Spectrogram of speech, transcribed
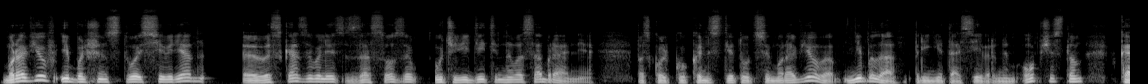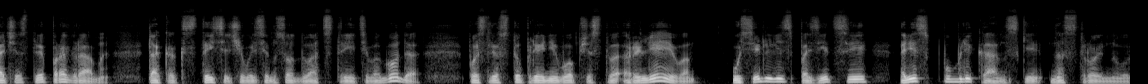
Муравьев и большинство северян высказывались за созыв учредительного собрания, поскольку Конституция Муравьева не была принята Северным обществом в качестве программы, так как с 1823 года, после вступления в общество Рылеева, усилились позиции республикански настроенного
